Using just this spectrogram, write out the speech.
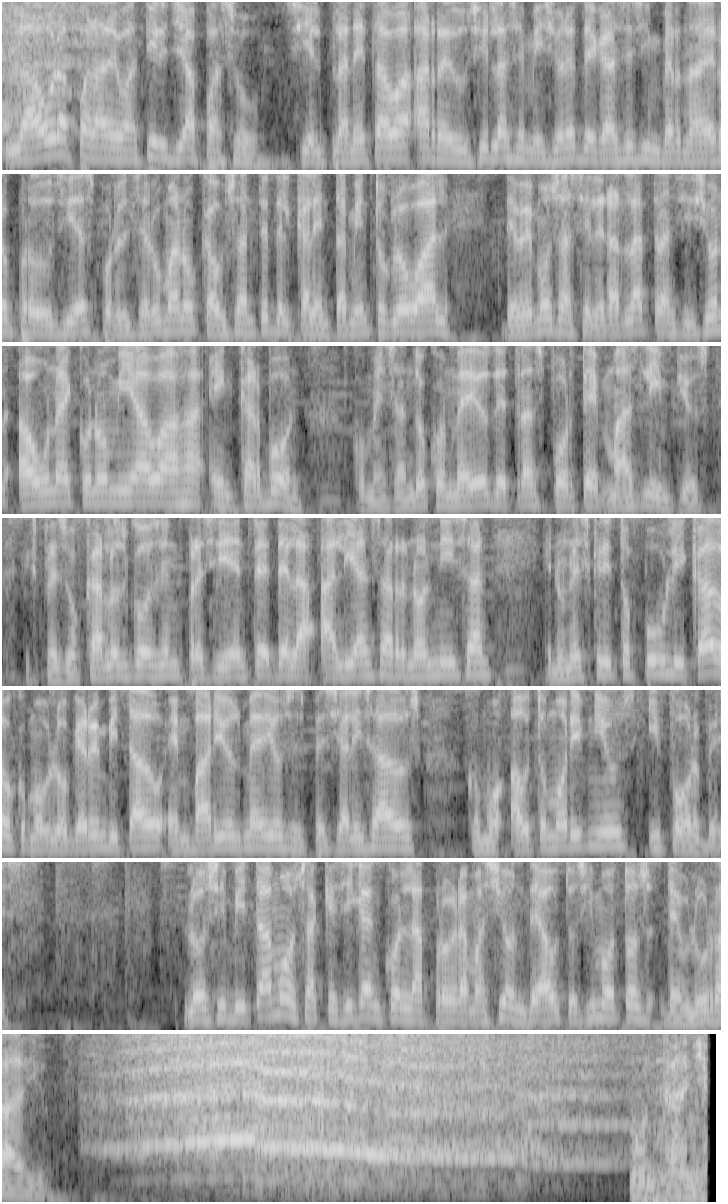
La hora para debatir ya pasó. Si el planeta va a reducir las emisiones de gases invernadero producidas por el ser humano causantes del calentamiento global, debemos acelerar la transición a una economía baja en carbón, comenzando con medios de transporte más limpios, expresó Carlos Gosen, presidente de la Alianza Renault-Nissan, en un escrito publicado como bloguero invitado en varios medios especializados como Automotive News y Forbes. Los invitamos a que sigan con la programación de Autos y Motos de Blue Radio.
